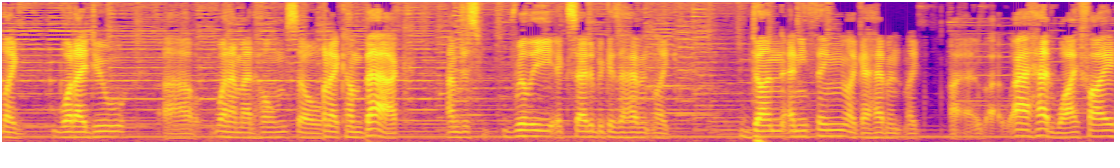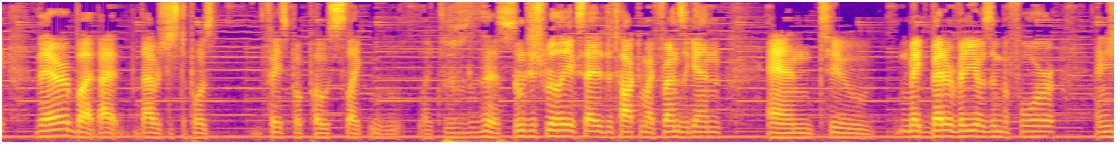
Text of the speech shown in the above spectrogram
like, what I do uh, when I'm at home. So when I come back, I'm just really excited because I haven't, like, done anything. Like, I haven't, like, I, I had Wi-Fi there, but I that was just post Facebook posts like like this. I'm just really excited to talk to my friends again and to make better videos than before. And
